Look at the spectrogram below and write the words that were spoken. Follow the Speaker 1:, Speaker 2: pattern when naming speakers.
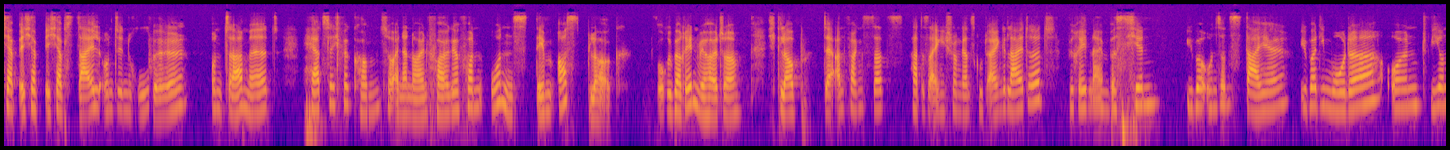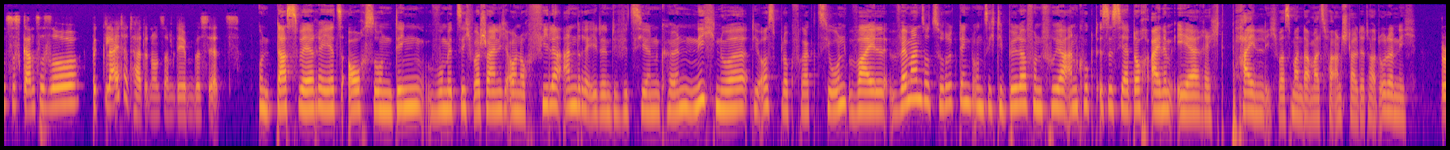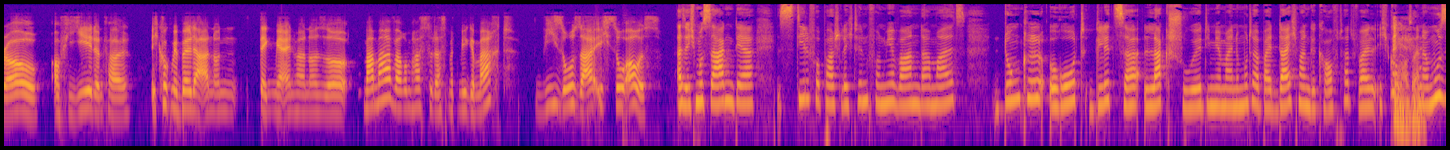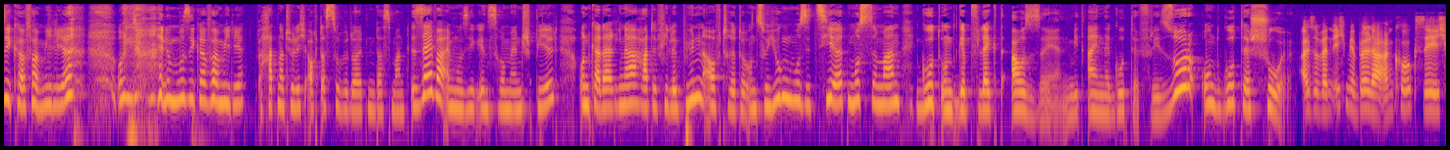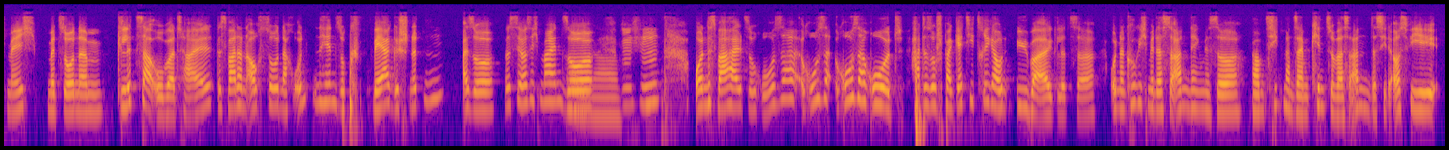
Speaker 1: Ich habe ich hab, ich hab Style und den Rubel. Und damit herzlich willkommen zu einer neuen Folge von uns, dem Ostblog. Worüber reden wir heute? Ich glaube, der Anfangssatz hat es eigentlich schon ganz gut eingeleitet. Wir reden ein bisschen über unseren Style, über die Mode und wie uns das Ganze so begleitet hat in unserem Leben bis jetzt.
Speaker 2: Und das wäre jetzt auch so ein Ding, womit sich wahrscheinlich auch noch viele andere identifizieren können. Nicht nur die Ostblock-Fraktion, weil wenn man so zurückdenkt und sich die Bilder von früher anguckt, ist es ja doch einem eher recht peinlich, was man damals veranstaltet hat, oder nicht?
Speaker 1: Bro, auf jeden Fall. Ich gucke mir Bilder an und denke mir einfach nur so, Mama, warum hast du das mit mir gemacht? Wieso sah ich so aus?
Speaker 2: Also ich muss sagen, der Stilfauxpas schlechthin von mir waren damals dunkelrot Glitzer Lackschuhe, die mir meine Mutter bei Deichmann gekauft hat, weil ich komme aus einer Musikerfamilie. Und eine Musikerfamilie hat natürlich auch das zu bedeuten, dass man selber ein Musikinstrument spielt. Und Katharina hatte viele Bühnenauftritte. Und zu Jugend musiziert musste man gut und gepflegt aussehen. Mit einer guten Frisur und gute Schuhe.
Speaker 1: Also wenn ich mir Bilder angucke, sehe ich mich mit so einem Glitzeroberteil. Das war dann auch so nach unten hin, so quer geschnitten. Also, wisst ihr, was ich meine? So, oh, ja. mhm. und es war halt so rosa, rosa, rosa rot, hatte so Spaghetti-Träger und überall Glitzer. Und dann gucke ich mir das so an und denke mir so, warum zieht man seinem Kind sowas an? Das sieht aus wie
